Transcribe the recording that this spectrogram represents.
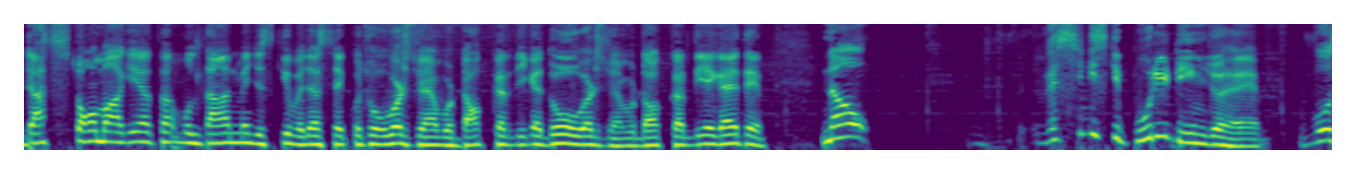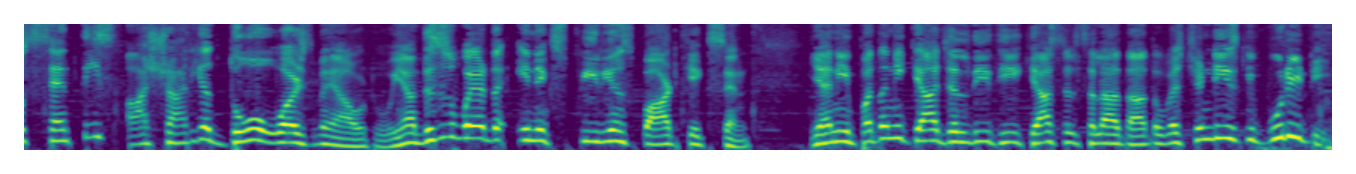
डस्ट स्टॉम आ गया था मुल्तान में, जिसकी वजह से कुछ ओवर्स जो है वो डॉक कर दिए गए। दो ओवर्स जो है वो डॉक कर दिए गए थे। नाउ वेस्ट इंडीज की पूरी टीम जो है, वो सैंतीस आशारिया दो ओवर्स में आउट हुई। This is where the inexperience part kicks in यानी पता नहीं क्या जल्दी थी, क्या सिलसिला था। तो वेस्ट इंडीज की पूरी टीम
